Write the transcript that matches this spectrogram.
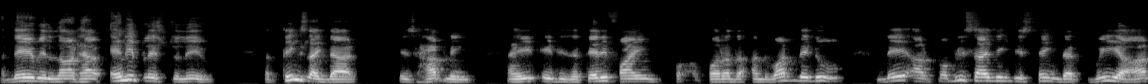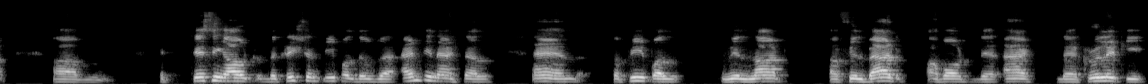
they will not have any place to live. Things like that is happening, and it, it is a terrifying for, for other. And what they do, they are publicizing this thing that we are um, chasing out the Christian people, those were anti-national, and the people will not uh, feel bad about their act, their cruelty,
